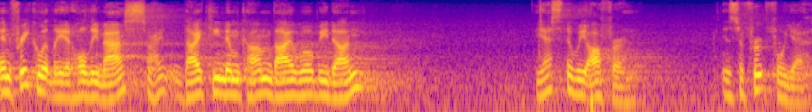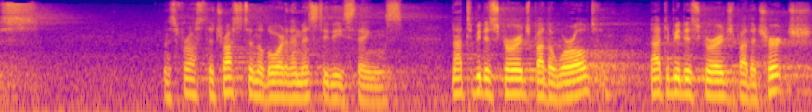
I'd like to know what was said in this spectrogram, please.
and frequently at Holy Mass, right? Thy kingdom come, thy will be done. The yes that we offer is a fruitful yes. It's for us to trust in the Lord in the midst of these things, not to be discouraged by the world, not to be discouraged by the church,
